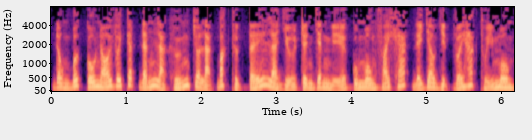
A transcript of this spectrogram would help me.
Đông Bất Cố nói với cách đánh lạc hướng cho lạc bắc thực tế là dựa trên danh nghĩa của môn phái khác để giao dịch với Hắc Thủy Môn.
